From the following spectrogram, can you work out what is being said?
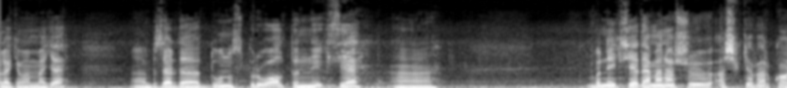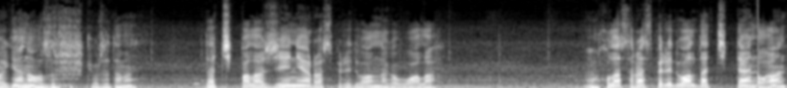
alaykum hammaga э, bizlarda donus 1.6 nexia. Э, bu nexiada mana shu ошибка berib qo'ygan. Hozir ko'rsataman. Datchik положения распредвального вала xullas распредвал datchikdan olgan.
